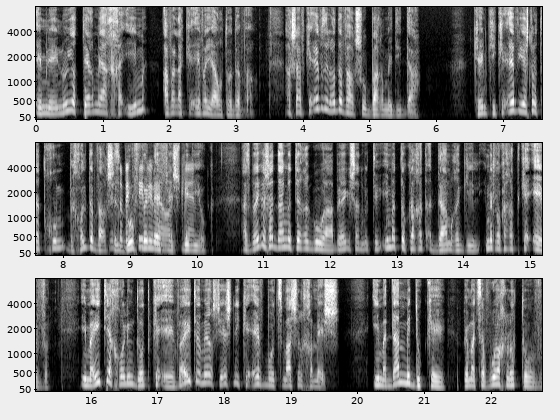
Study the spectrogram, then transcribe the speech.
הם נהנו יותר מהחיים, אבל הכאב היה אותו דבר. עכשיו, כאב זה לא דבר שהוא בר מדידה. כן? כי כאב יש לו את התחום בכל דבר של גוף סובייקטיבי מאוד, ונפש, כן. בדיוק. אז ברגע שאדם יותר רגוע, ברגע שאת, אם את לוקחת אדם רגיל, אם את לוקחת כאב, אם הייתי יכול למדוד כאב, הייתי אומר שיש לי כאב בעוצמה של חמש. אם אדם מדוכא, במצב רוח לא טוב,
